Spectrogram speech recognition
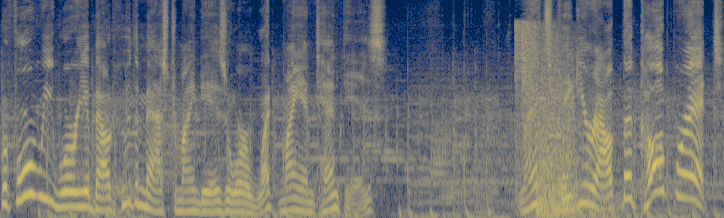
Before we worry about who the mastermind is or what my intent is, let's figure out the culprit!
